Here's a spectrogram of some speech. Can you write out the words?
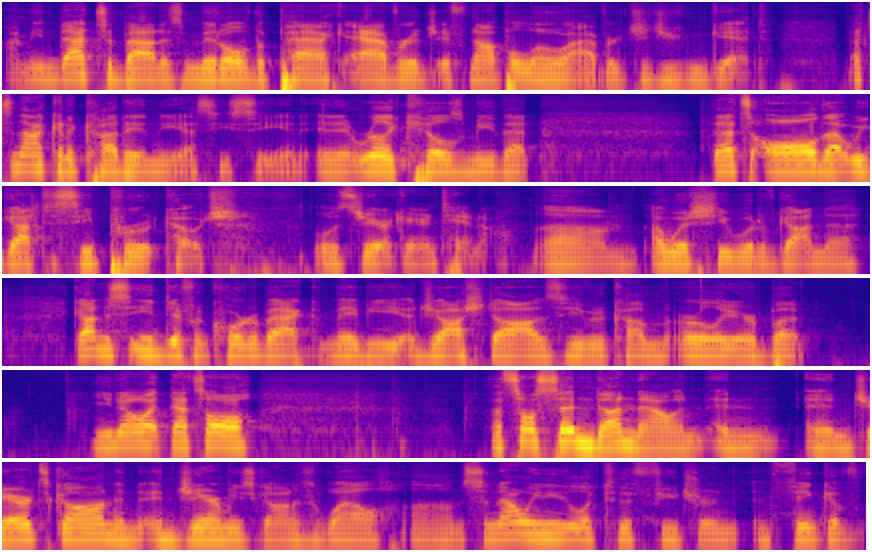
I mean, that's about as middle of the pack average, if not below average, as you can get. That's not going to cut it in the SEC. And, and it really kills me that that's all that we got to see Pruitt coach was Jarrett Guarantano. Um, I wish he would have gotten to gotten to see a different quarterback, maybe a Josh Dobbs. He would have come earlier, but you know what? That's all that's all said and done now, and and, and Jarrett's gone, and, and Jeremy's gone as well. Um, so now we need to look to the future and, and think of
